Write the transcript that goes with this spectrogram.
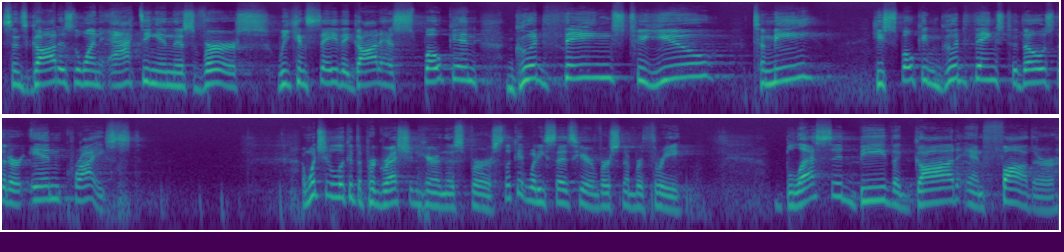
Since God is the one acting in this verse, we can say that God has spoken good things to you, to me. He's spoken good things to those that are in Christ. I want you to look at the progression here in this verse. Look at what he says here in verse number three Blessed be the God and Father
